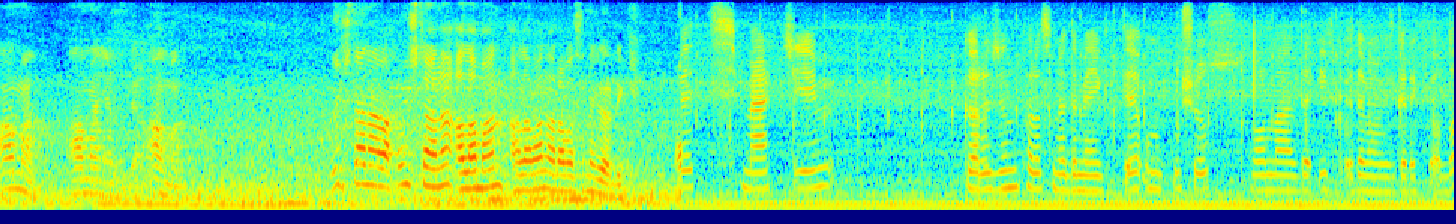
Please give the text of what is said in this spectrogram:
Alman. Alman yazıyor. Alman. Üç tane bak. Üç tane Alman, Alman arabasını gördük. Evet Mertciğim garajın parasını ödemeye gitti. Unutmuşuz. Normalde ilk ödememiz gerekiyordu.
